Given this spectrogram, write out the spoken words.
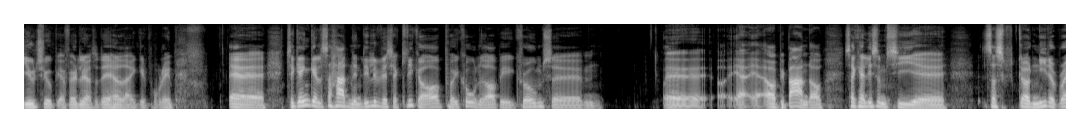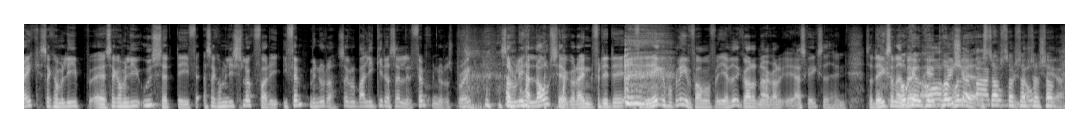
YouTube, jeg følger, så det er heller ikke et problem. Øh, til gengæld så har den en lille, hvis jeg klikker op på ikonet op i Chromes, øh, øh, op i barn deroppe, så kan jeg ligesom sige, øh, så skriver den need a break, så kan man lige, øh, så kan man lige udsætte det, i, så kan man lige slukke for det i 15 minutter, så kan du bare lige give dig selv et 15 minutters break, så du lige har lov til at gå derind, fordi det, det er ikke et problem for mig, for jeg ved godt, at når jeg, godt, jeg skal ikke sidde herinde. Så det er ikke sådan noget Okay, med, okay, "Åh, prøv- prøv bare stop, stop, stop, stop, stop. at-"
